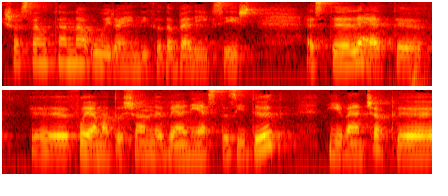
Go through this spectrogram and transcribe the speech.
és aztán utána újraindítod a belégzést. Ezt lehet folyamatosan növelni ezt az időt, nyilván csak ö,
